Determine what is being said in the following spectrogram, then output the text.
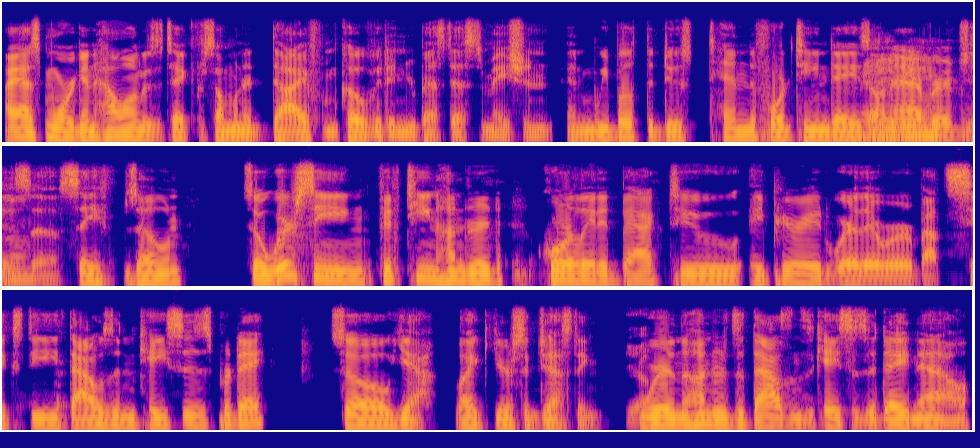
I asked Morgan, how long does it take for someone to die from COVID in your best estimation? And we both deduced 10 to 14 days on average yeah. is a safe zone. So we're seeing 1,500 correlated back to a period where there were about 60,000 cases per day. So, yeah, like you're suggesting, Yeah. we're in the hundreds of thousands of cases a day now.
